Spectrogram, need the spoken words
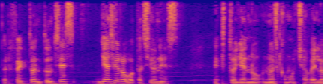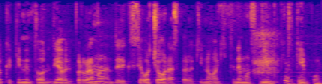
Perfecto, entonces ya cierro votaciones. Esto ya no, no es como Chabelo que tienen todo el día el programa de 8 horas, pero aquí no, aquí tenemos bien poquito tiempo.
